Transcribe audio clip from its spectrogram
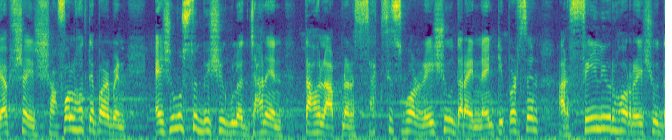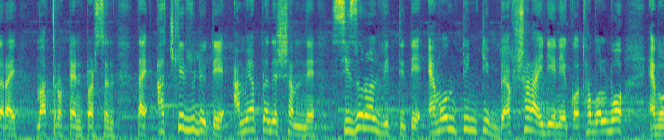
ব্যবসায় সফল হতে পারবেন, এই সমস্ত বিষয়গুলো জানেন, তাহলে আপনার সাকসেস হওয়ার রেশিও দাঁড়ায় নাইনটি পার্সেন্ট আর ফেলিওর হওয়ার রেশিও দাঁড়ায় মাত্র টেন পার্সেন্ট তাই আজকের ভিডিওতে আমি আপনাদের সামনে সিজনাল ভিত্তিতে এমন তিনটি ব্যবসার আইডিয়া নিয়ে কথা বলব এবং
